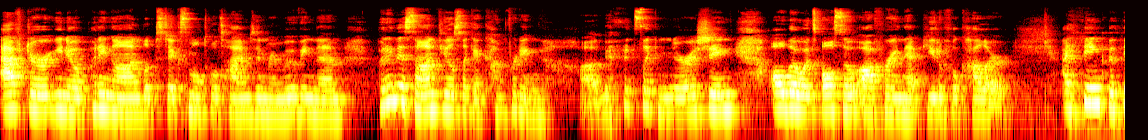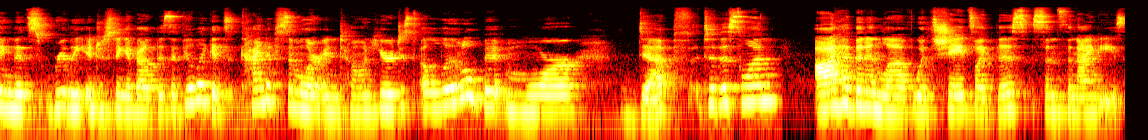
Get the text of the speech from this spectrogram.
after, you know, putting on lipsticks multiple times and removing them, putting this on feels like a comforting hug. It's like nourishing, although it's also offering that beautiful color. I think the thing that's really interesting about this, I feel like it's kind of similar in tone here, just a little bit more depth to this one. I have been in love with shades like this since the 90s.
